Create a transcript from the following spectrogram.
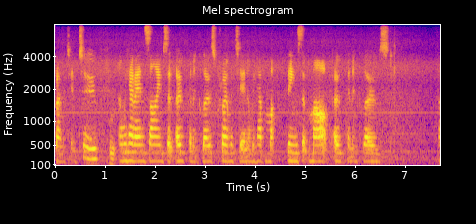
chromatin too, and we have enzymes that open and close chromatin, and we have mu- things that mark open and closed uh,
